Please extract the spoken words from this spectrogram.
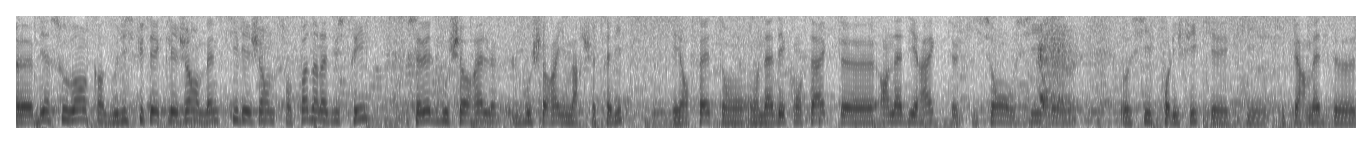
euh, bien souvent, quand vous discutez avec les gens, même si les gens ne sont pas dans l'industrie, vous savez, le bouche-oreille le bouche marche très vite. Et en fait, on, a des contacts en indirect qui sont aussi, aussi prolifiques et qui, permettent de,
